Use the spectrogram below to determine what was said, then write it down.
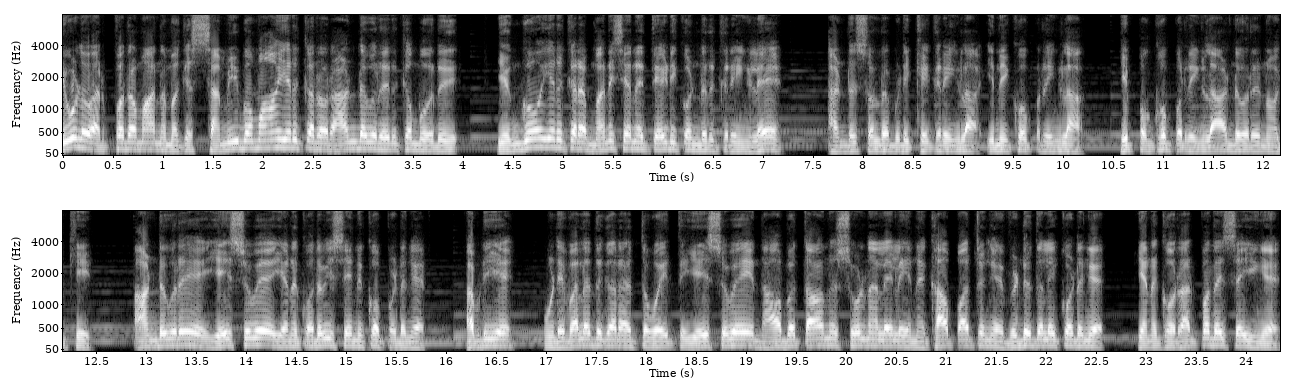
இவ்வளவு அற்புதமா நமக்கு சமீபமா இருக்கிற ஒரு ஆண்டவர் இருக்கும்போது எங்கோ இருக்கிற மனுஷனை தேடிக்கொண்டு இருக்கிறீங்களே ஆண்டு சொல்றபடி கேட்கிறீங்களா? இன்னை கூப்பிடுறீங்களா? இப்போ கூப்பிடுறீங்களா? ஆண்டவரை நோக்கி ஆண்டவரே இயேசுவே எனக்கு உதவி செய்யு கூப்பிடுங்க. அப்படியே உங்களுடைய வலது கரத்தை வைத்து இயேசுவே இந்த ஆபத்தான சூழ்நிலையில என்னை காப்பாற்றுங்க விடுதலை கொடுங்க. எனக்கு ஒரு அற்புதம் செய்யுங்க.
